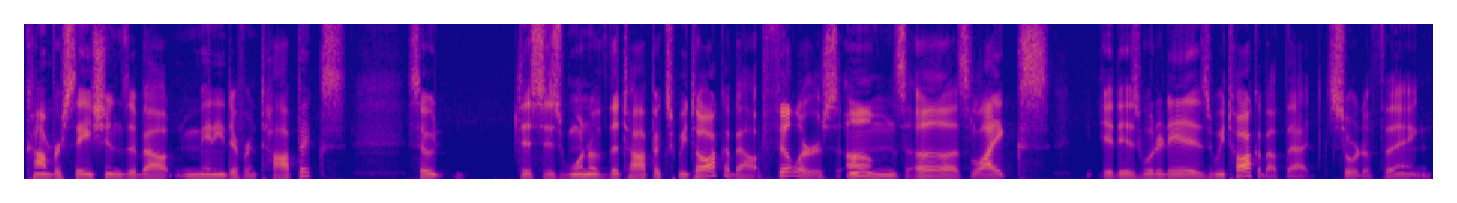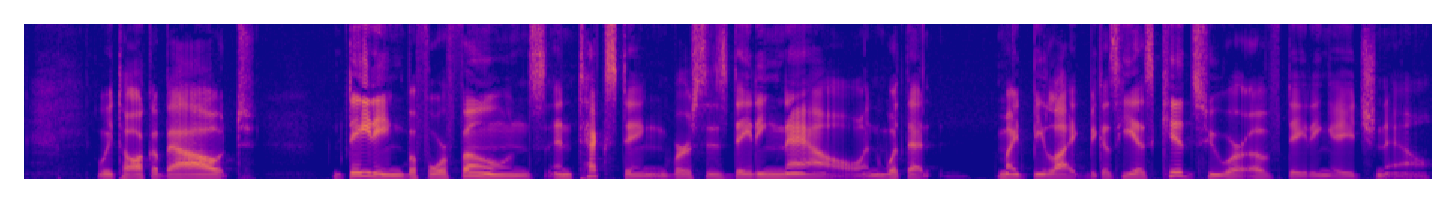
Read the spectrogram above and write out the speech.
conversations about many different topics. So this is one of the topics we talk about fillers, ums, uhs, likes. It is what it is. We talk about that sort of thing. We talk about dating before phones and texting versus dating now and what that might be like because he has kids who are of dating age now.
